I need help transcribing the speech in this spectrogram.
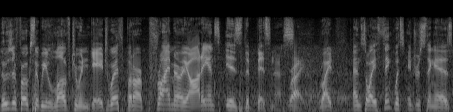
Those are folks that we love to engage with, but our primary audience is the business. Right. Right? And so I think what's interesting is,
